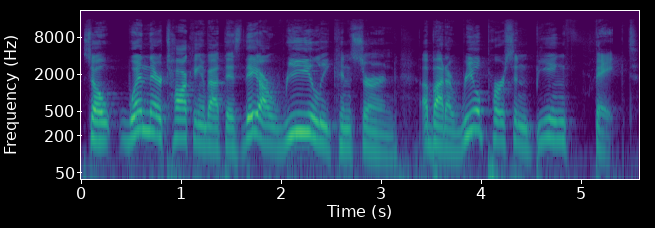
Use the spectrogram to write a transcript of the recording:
So when they're talking about this, they are really concerned about a real person being faked.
